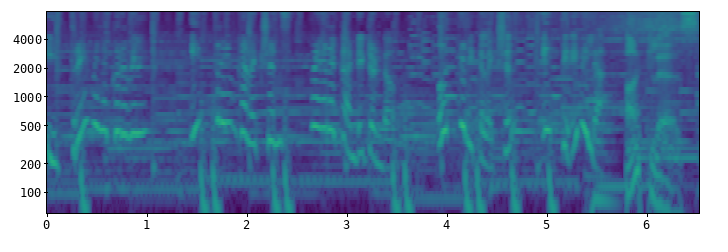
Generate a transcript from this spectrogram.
ഇത്രയും വിലക്കുറവിൽ ഇത്രയും കളക്ഷൻസ് വേറെ കണ്ടിട്ടുണ്ടോ? ഒത്തിരി കളക്ഷൻ ഇത്തിരി വില. അറ്റ്ലസ്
